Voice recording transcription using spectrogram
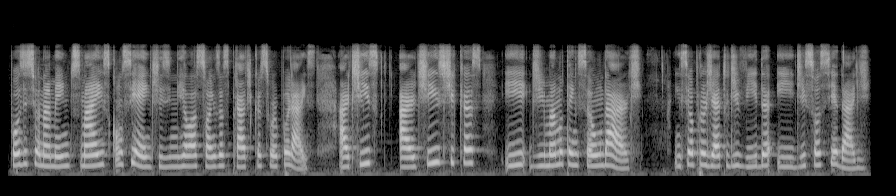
posicionamentos mais conscientes em relação às práticas corporais, artísticas e de manutenção da arte em seu projeto de vida e de sociedade.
